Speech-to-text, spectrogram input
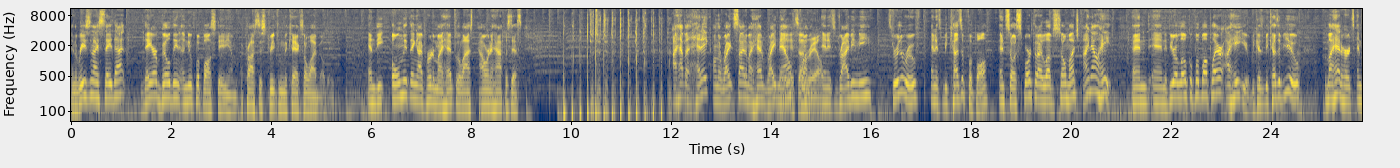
And the reason I say that, they are building a new football stadium across the street from the KXLY building. And the only thing I've heard in my head for the last hour and a half is this. I have a headache on the right side of my head right now. It's unreal. And it's driving me through the roof, and it's because of football. And so, a sport that I love so much, I now hate. And and if you're a local football player, I hate you because because of you, my head hurts, and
